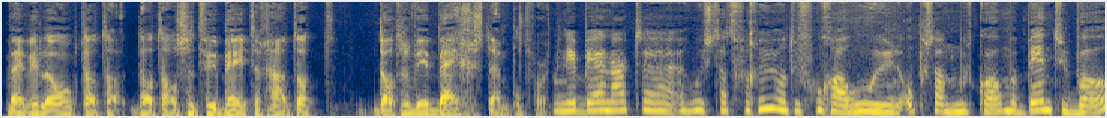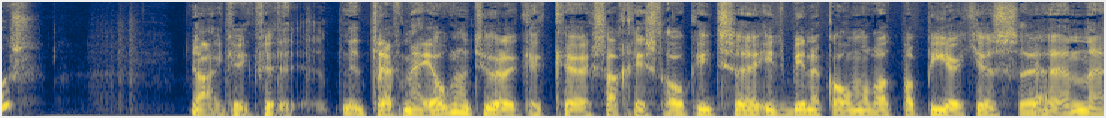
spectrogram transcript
Wij willen ook dat, dat als het weer beter gaat, dat, dat er weer bijgestempeld wordt. Meneer Bernhard, eh, hoe is dat voor u? Want u vroeg al hoe u in opstand moet komen. Bent u boos? Ja, ik, ik, het treft mij ook natuurlijk. Ik eh, zag gisteren ook iets, eh, iets binnenkomen, wat papiertjes. hè, en eh,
